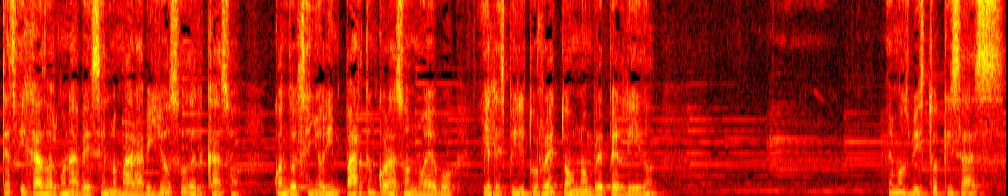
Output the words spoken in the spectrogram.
¿Te has fijado alguna vez en lo maravilloso del caso cuando el Señor imparte un corazón nuevo y el espíritu recto a un hombre perdido? Hemos visto quizás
